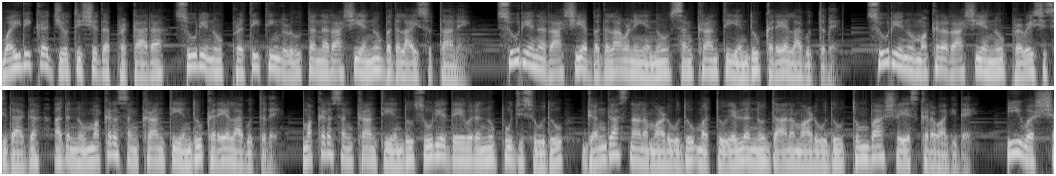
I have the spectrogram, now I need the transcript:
ವೈದಿಕ ಜ್ಯೋತಿಷ್ಯದ ಪ್ರಕಾರ ಸೂರ್ಯನು ಪ್ರತಿ ತಿಂಗಳು ತನ್ನ ರಾಶಿಯನ್ನು ಬದಲಾಯಿಸುತ್ತಾನೆ. ಸೂರ್ಯನ ರಾಶಿಯ ಬದಲಾವಣೆಯನ್ನು ಸಂಕ್ರಾಂತಿ ಎಂದು ಕರೆಯಲಾಗುತ್ತದೆ. ಸೂರ್ಯನು ಮಕರ ರಾಶಿಯನ್ನು ಪ್ರವೇಶಿಸಿದಾಗ ಅದನ್ನು ಮಕರ ಸಂಕ್ರಾಂತಿ ಎಂದು ಕರೆಯಲಾಗುತ್ತದೆ. ಮಕರ ಸಂಕ್ರಾಂತಿಯಂದು ಸೂರ್ಯ ದೇವರನ್ನು ಪೂಜಿಸುವುದು, ಗಂಗಾ ಸ್ನಾನ ಮಾಡುವುದು ಮತ್ತು ಎಳ್ಳನ್ನು ದಾನ ಮಾಡುವುದು ತುಂಬಾ ಶ್ರೇಯಸ್ಕರವಾಗಿದೆ. ಈ ವರ್ಷ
